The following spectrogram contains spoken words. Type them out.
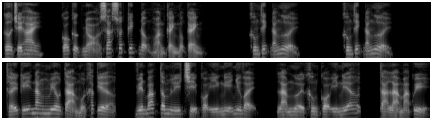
Cơ chế 2, có cực nhỏ xác suất kích động hoàn cảnh mộng cảnh. Không thích đáng người. Không thích đáng người. Thấy kỹ năng miêu tả một khắc kia, viên bác tâm lý chỉ có ý nghĩ như vậy, làm người không có ý nghĩa, ta là ma quỷ.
